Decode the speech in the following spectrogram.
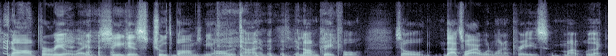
no, I'm for real. Like she just truth bombs me all the time, and I'm grateful. So that's why I would want to praise my like.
